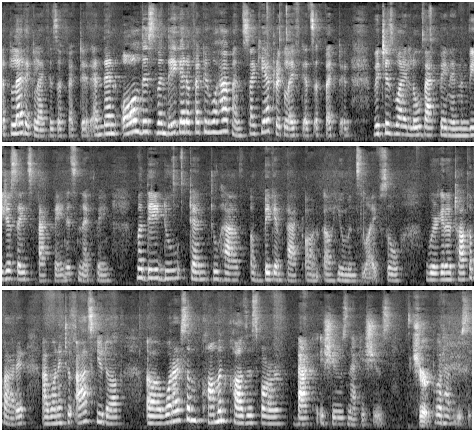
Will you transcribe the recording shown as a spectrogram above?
athletic life is affected, and then all this when they get affected, what happens? Psychiatric life gets affected, which is why low back pain, and we just say it's back pain, it's neck pain, but they do tend to have a big impact on a human's life. So we're gonna talk about it. I wanted to ask you, Doc, uh, what are some common causes for back issues, neck issues? Sure. What have you seen?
